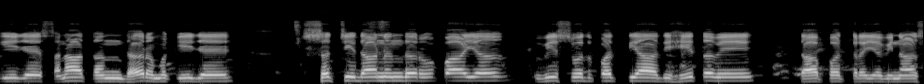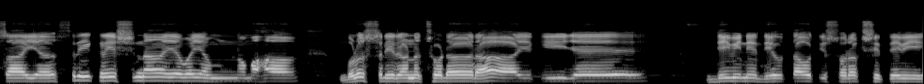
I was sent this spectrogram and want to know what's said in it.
કી જય, સનાતન ધર્મ કી જય, સચ્ચિદાનંદ રૂપાય વિશ્વોત્પત્યાદિ હેતવે, તાપત્રય વિનાશાય શ્રી કૃષ્ણાય વયમ નમઃ. બોલો શ્રી રણછોડ રાય કી જય. દેવીને દેવતાઓથી સુરક્ષિત એવી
